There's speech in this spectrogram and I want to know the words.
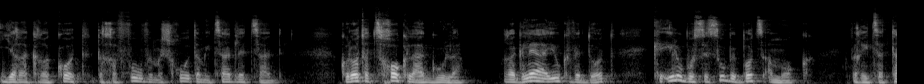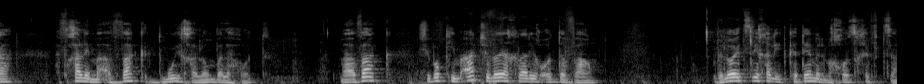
ירקרקות דחפו ומשכו אותה מצד לצד. קולות הצחוק לעגו לה. רגליה היו כבדות, כאילו בוססו בבוץ עמוק, וריצתה הפכה למאבק דמוי חלום בלהות. מאבק שבו כמעט שלא יכלה לראות דבר. ולא הצליחה להתקדם אל מחוז חפצה.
